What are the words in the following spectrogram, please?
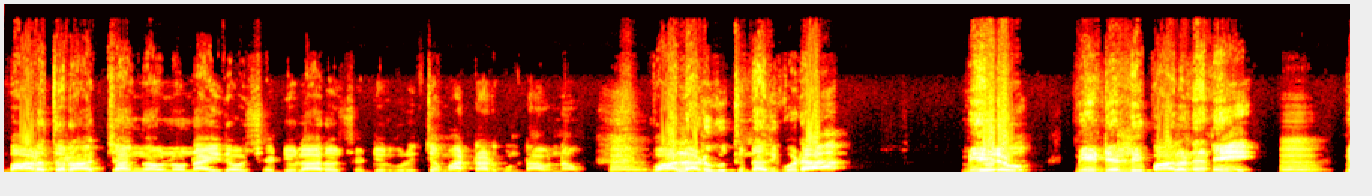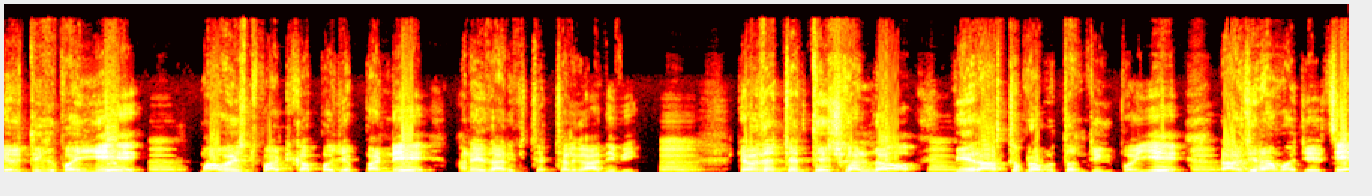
భారత రాజ్యాంగంలో ఉన్న ఐదవ షెడ్యూల్ ఆరో షెడ్యూల్ గురించి మాట్లాడుకుంటా ఉన్నాం. వాళ్ళు అడుగుతున్నది కూడా మీరు మీ ఢిల్లీ పాలనని మీరు దిగిపోయి మావోయిస్ట్ పార్టీకి అప్ప చెప్పండి అనే దానికి చర్చలు కాదు ఇవి. లేకపోతే ఛత్తీస్గఢ్లో మీ రాష్ట్ర ప్రభుత్వం దిగిపోయి రాజీనామా చేసి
